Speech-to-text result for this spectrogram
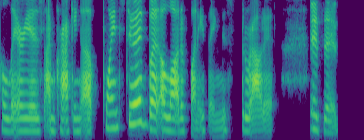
hilarious, I'm cracking up points to it, but a lot of funny things throughout it. It's it.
